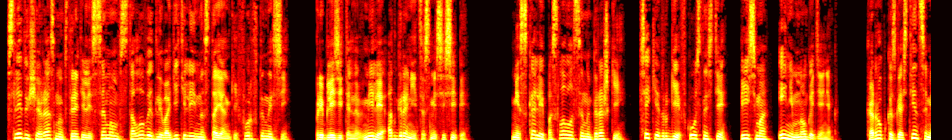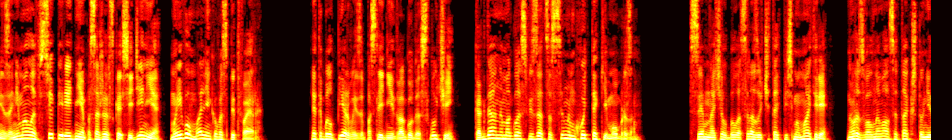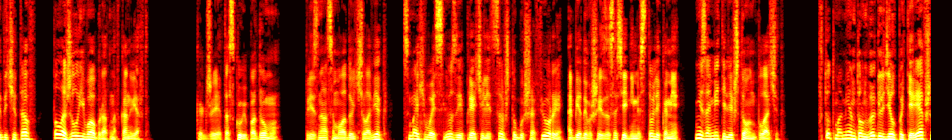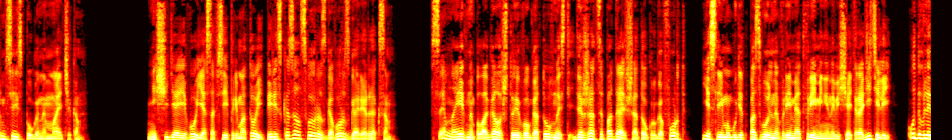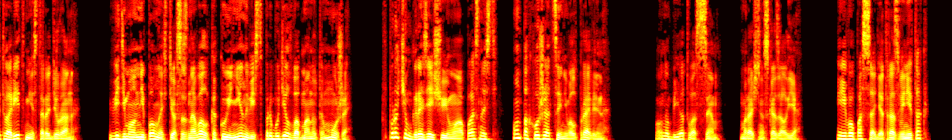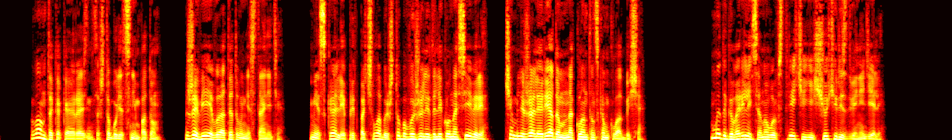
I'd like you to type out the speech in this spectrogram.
В следующий раз мы встретились с Сэмом в столовой для водителей на стоянке фур в Теннесси, приблизительно в миле от границы с Миссисипи. Мисс Калли послала сыну пирожки, всякие другие вкусности, письма и немного денег. Коробка с гостинцами занимала все переднее пассажирское сиденье моего маленького спидфайра. Это был первый за последние два года случай, когда она могла связаться с сыном хоть таким образом. Сэм начал было сразу читать письмо матери, но разволновался так, что, не дочитав, положил его обратно в конверт. «Как же я тоскую по дому», — признался молодой человек, смахивая слезы и пряча лицо, чтобы шоферы, обедавшие за соседними столиками, не заметили, что он плачет. В тот момент он выглядел потерявшимся испуганным мальчиком. Не щадя его, я со всей прямотой пересказал свой разговор с Гарри Рексом. Сэм наивно полагал, что его готовность держаться подальше от округа Форд, если ему будет позволено время от времени навещать родителей, удовлетворит мистера Дюрана. Видимо, он не полностью осознавал, какую ненависть пробудил в обманутом муже. Впрочем, грозящую ему опасность он, похоже, оценивал правильно. «Он убьет вас, Сэм», — мрачно сказал я. «И его посадят, разве не так? Вам-то какая разница, что будет с ним потом? Живее вы от этого не станете. Мисс Калли предпочла бы, чтобы вы жили далеко на севере, чем лежали рядом на Клантонском кладбище». Мы договорились о новой встрече еще через две недели.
